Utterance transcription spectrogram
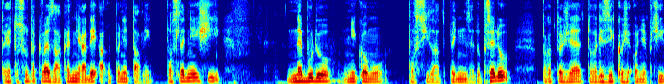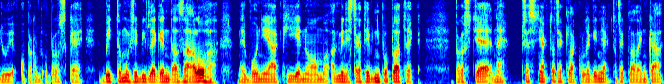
Takže to jsou takové základní rady a úplně ta nejposlednější, nebudu nikomu posílat peníze dopředu, protože to riziko, že o ně přijdu, je opravdu obrovské. Byť to může být legenda záloha nebo nějaký jenom administrativní poplatek. Prostě ne. Přesně jak to řekla kolegyně, jak to řekla Lenka,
